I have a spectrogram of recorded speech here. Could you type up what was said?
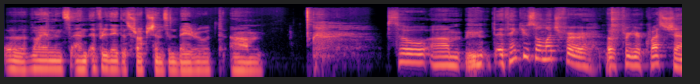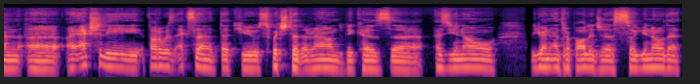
violence and everyday disruptions in Beirut. Um, so, um, thank you so much for uh, for your question. Uh, I actually thought it was excellent that you switched it around because, uh, as you know, you're an anthropologist, so you know that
